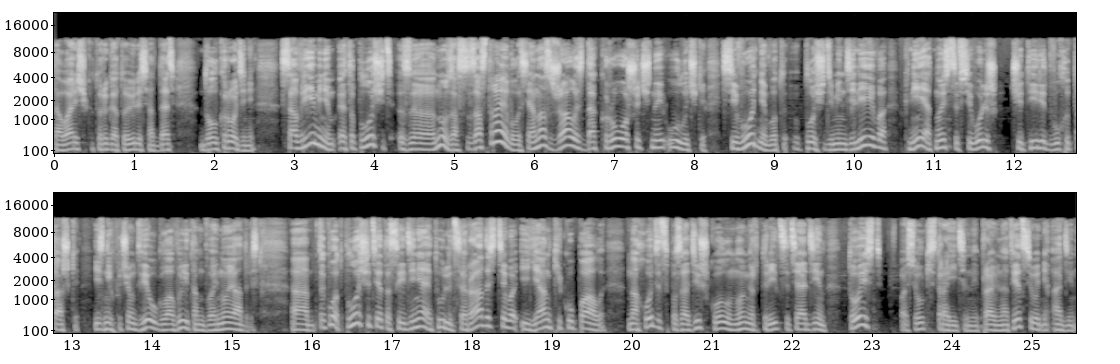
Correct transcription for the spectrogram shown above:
товарищи, которые готовились отдать долг родине. Со временем эта площадь ну, зас- застраивалась, и она сжалась до крошечной улочки. Сегодня вот площади Менделеева, к ней относится всего лишь четыре двухэтажки. Из них причем две угловые, там двойной адрес. А, так вот, площадь эта соединяет улицы Радостева и Янки Купалы. Находится позади школы номер 31, то есть в поселке Строительный. Правильный ответ сегодня один.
